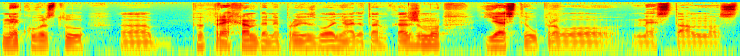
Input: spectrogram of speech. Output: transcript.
neku vrstu uh, prehrambene proizvodnje, ajde da tako kažemo, jeste upravo nestalnost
